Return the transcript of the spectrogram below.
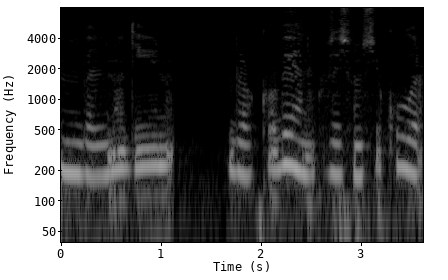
un bel nodino blocco bene così sono sicura.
